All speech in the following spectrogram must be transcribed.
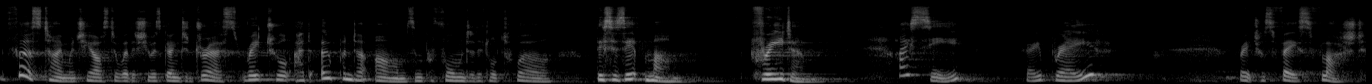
The first time when she asked her whether she was going to dress, Rachel had opened her arms and performed a little twirl. This is it, Mum. Freedom. I see. Very brave. Rachel's face flushed.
